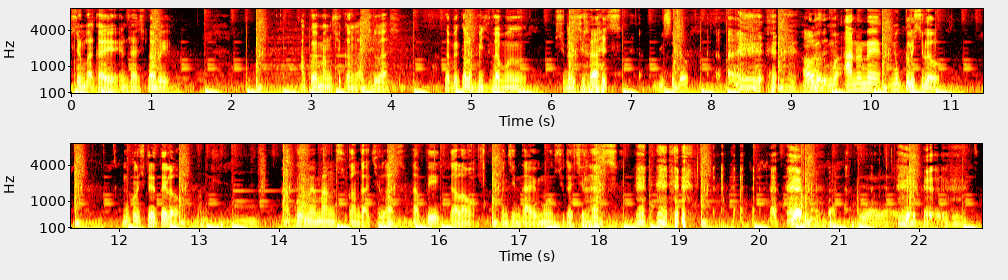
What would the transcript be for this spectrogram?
sing tak kayak insta story aku emang suka nggak jelas. Tapi kalau mencintamu sudah jelas. Bisa mu- anu nih muklis lo muklis DT lo aku memang suka nggak jelas. Tapi kalau mencintaimu sudah jelas. Iya iya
